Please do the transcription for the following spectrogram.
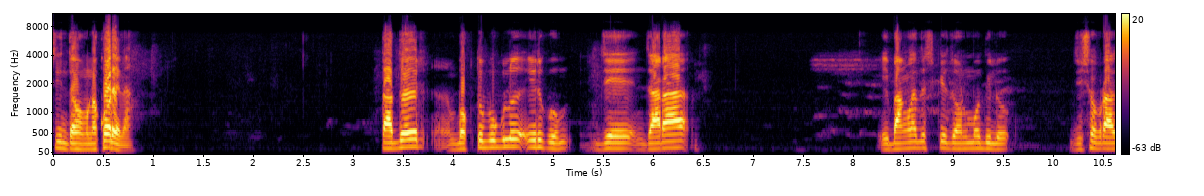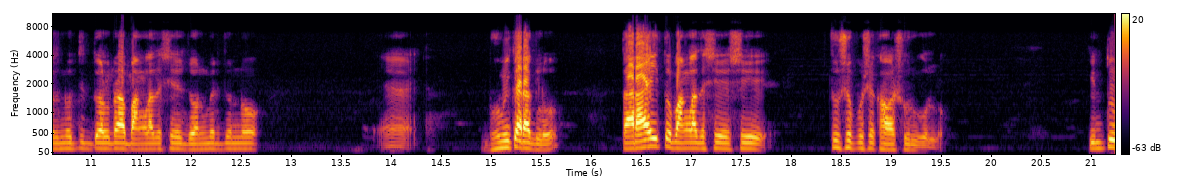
চিন্তা ভাবনা করে না। তাদের বক্তব্যগুলো এরকম যে যারা এই বাংলাদেশকে জন্ম দিল, যেসব রাজনৈতিক দলরা বাংলাদেশের জন্মের জন্য ভূমিকা রাখল, তারাই তো বাংলাদেশে এসে চুষে পুষে খাওয়া শুরু করল। কিন্তু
